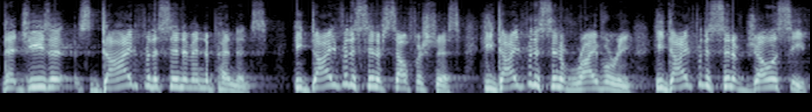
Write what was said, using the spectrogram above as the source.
that Jesus died for the sin of independence. He died for the sin of selfishness. He died for the sin of rivalry. He died for the sin of jealousy.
